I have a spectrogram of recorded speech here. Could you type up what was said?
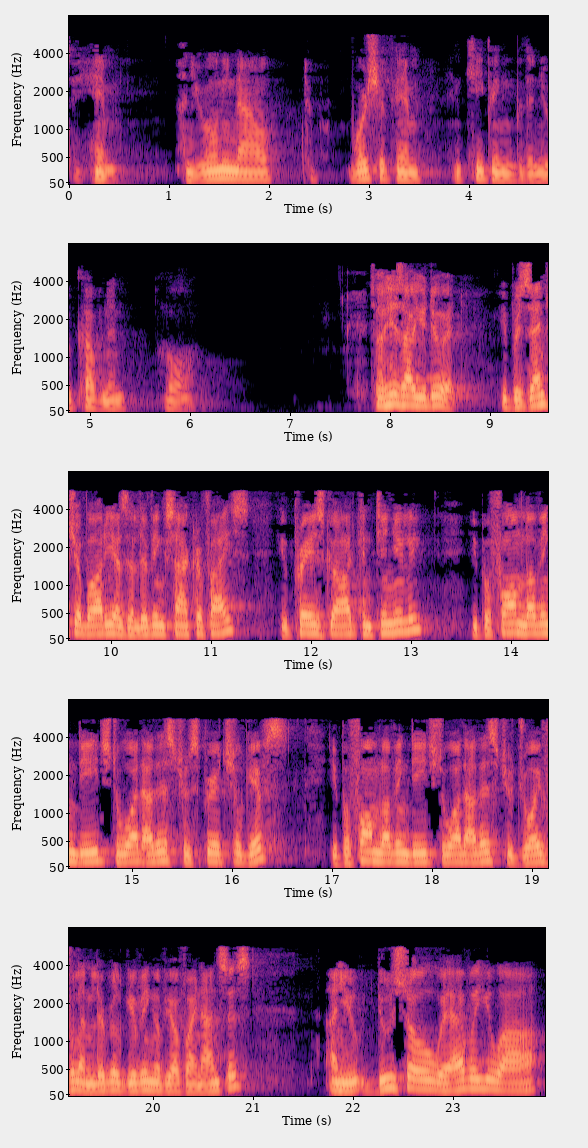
to Him. And you only now to worship Him in keeping with the new covenant law. So here's how you do it. You present your body as a living sacrifice. You praise God continually. You perform loving deeds toward others through spiritual gifts. You perform loving deeds toward others through joyful and liberal giving of your finances. And you do so wherever you are,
